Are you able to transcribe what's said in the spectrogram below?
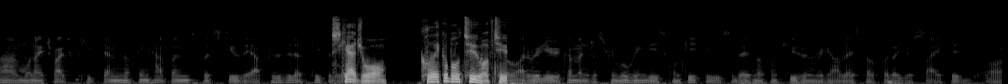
Um, when I try to click them, nothing happens, but still they are presented as clickable. Schedule. Clickable 2 of 2. So I'd really recommend just removing these completely so there's no confusion regardless of whether you're sighted or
